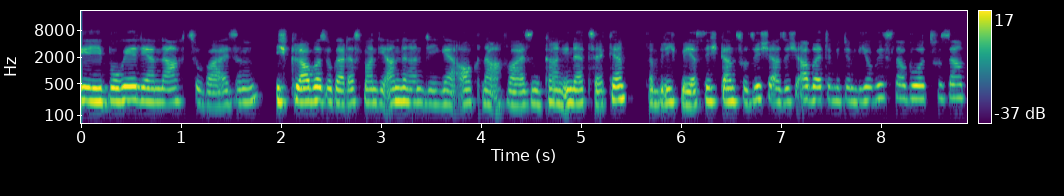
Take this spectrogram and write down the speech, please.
die Borrelia nachzuweisen. Ich glaube sogar, dass man die anderen Dinge auch nachweisen kann in der Zecke. Da bin ich mir jetzt nicht ganz so sicher. Also ich arbeite mit dem Biovis-Labor zusammen.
